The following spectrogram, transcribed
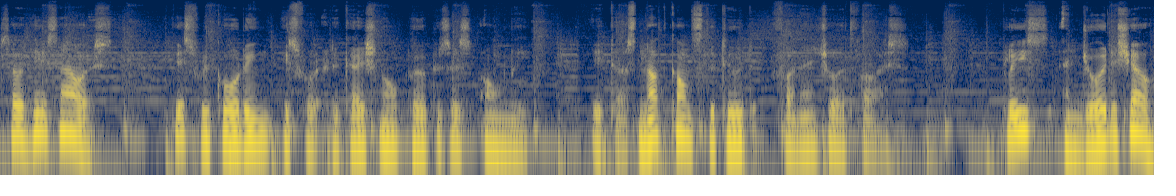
so here's ours. This recording is for educational purposes only. It does not constitute financial advice. Please enjoy the show.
